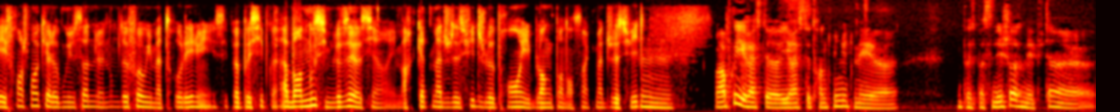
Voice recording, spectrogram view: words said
Et franchement, Callum Wilson, le nombre de fois où il m'a trollé, lui, c'est pas possible. Quoi. À Bournemouth, il me le faisait aussi. Hein. Il marque 4 matchs de suite, je le prends, il blanque pendant 5 matchs de suite. Mmh. Bon, après, il reste, il reste 30 minutes, mais euh, il peut se passer des choses. Mais putain, euh,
